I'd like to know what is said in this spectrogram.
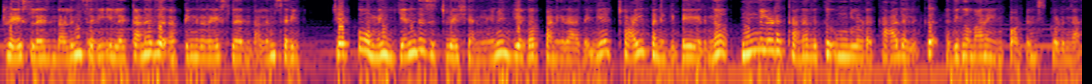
ரேஸ்ல இருந்தாலும் சரி இல்ல கனவு அப்படிங்கிற ரேஸ்ல இருந்தாலும் சரி எப்பவுமே எந்த சுச்சுவேஷன்லயுமே கிவ் அப் பண்ணிடாதீங்க ட்ரை பண்ணிக்கிட்டே இருங்க. உங்களோட கனவுக்கு உங்களோட காதலுக்கு அதிகமான இம்பார்ட்டன்ஸ் கொடுங்க.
